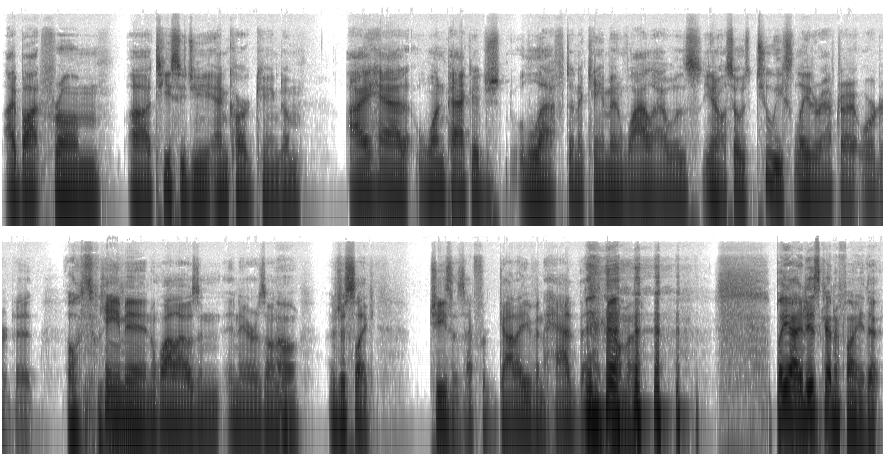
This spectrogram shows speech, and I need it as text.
I bought from uh, TCG and Card Kingdom. I had one package left, and it came in while I was, you know, so it was two weeks later after I ordered it. oh so- Came in while I was in in Arizona. Oh. It was just like, Jesus, I forgot I even had that coming. but yeah it is kind of funny that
